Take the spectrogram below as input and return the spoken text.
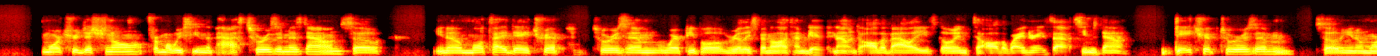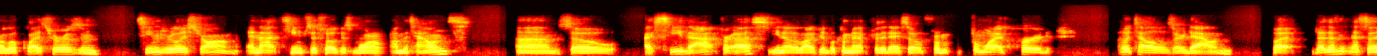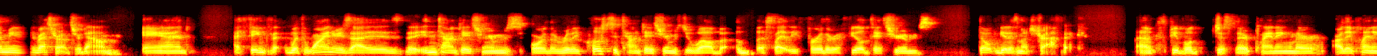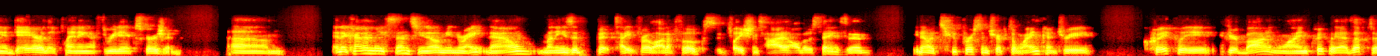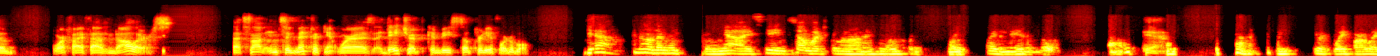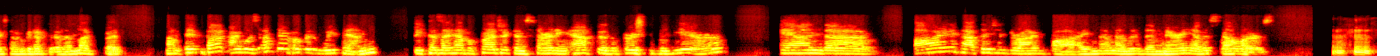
more traditional, from what we've seen in the past, tourism is down. So, you know, multi-day trip tourism where people really spend a lot of time getting out into all the valleys, going to all the wineries. That seems down. Day trip tourism, so you know, more localized tourism seems really strong, and that seems to focus more on the towns. Um, so I see that for us. You know, a lot of people coming up for the day. So from from what I've heard, hotels are down, but that doesn't necessarily mean restaurants are down. And I think that with wineries, that is the in-town tasting rooms or the really close to town tasting rooms do well, but the slightly further afield tasting rooms don't get as much traffic because um, people just they're planning their are they planning a day or are they planning a three day excursion? Um, and it kind of makes sense, you know. I mean, right now, money's a bit tight for a lot of folks. Inflation's high, all those things, and you know, a two-person trip to wine country quickly, if you're buying wine, quickly adds up to four or five thousand dollars. That's not insignificant. Whereas a day trip can be still pretty affordable. Yeah, no, that makes sense. Yeah, I've seen so much going on in Healdsburg, like quite amazing. But um, yeah, you're way far away, so I don't get up there that much. But um, it, but I was up there over the weekend because I have a project I'm starting after the first of the year. And uh, I happened to drive by none other than Marietta Cellars. Mm-hmm.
